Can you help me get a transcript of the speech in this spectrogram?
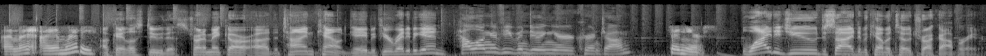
I'm re- I am ready. Okay, let's do this. Try to make our uh, the time count. Gabe, if you're ready, begin. How long have you been doing your current job? Ten years. Why did you decide to become a tow truck operator?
